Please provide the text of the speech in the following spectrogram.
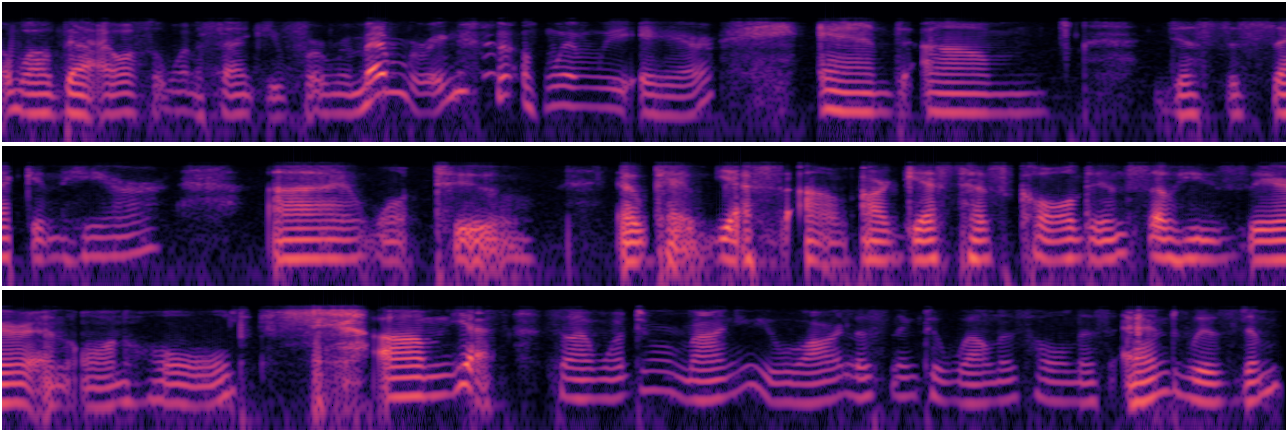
well, I also want to thank you for remembering when we air. And um, just a second here. I want to Okay, yes, um, our guest has called in, so he's there and on hold. Um, yes, so I want to remind you you are listening to Wellness, Wholeness, and Wisdom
